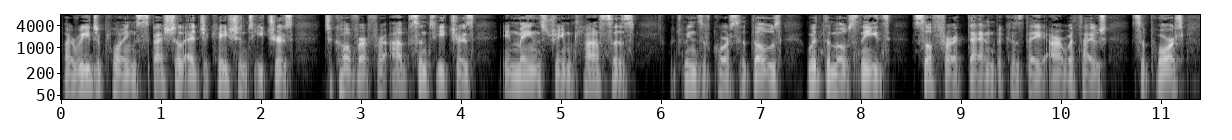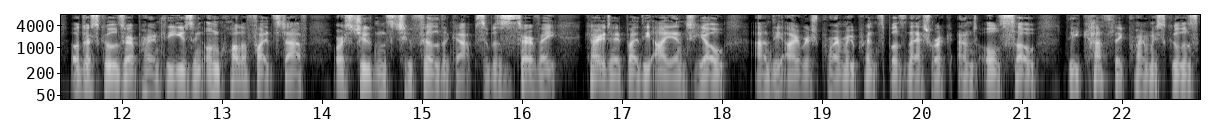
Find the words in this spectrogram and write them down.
by redeploying special education teachers to cover for absent teachers in mainstream classes which means, of course, that those with the most needs suffer it then because they are without support. Other schools are apparently using unqualified staff or students to fill the gaps. It was a survey carried out by the INTO and the Irish Primary Principals Network and also the Catholic Primary Schools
